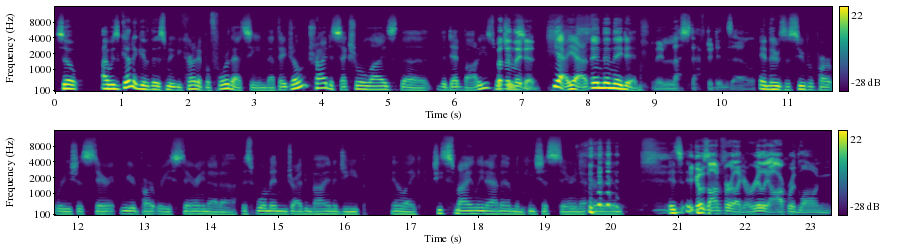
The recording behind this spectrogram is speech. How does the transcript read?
So I was gonna give this movie credit before that scene that they don't try to sexualize the the dead bodies. But then they did. Yeah, yeah, and then they did. They lust after Denzel. And there's a super part where he's just staring, weird part where he's staring at uh, this woman driving by in a Jeep and like she's smiling at him and he's just staring at her. and it's, It goes on for like a really awkward, long,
